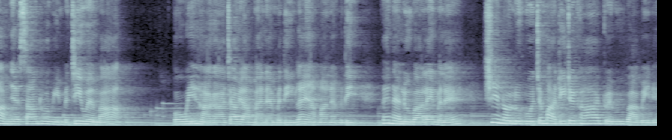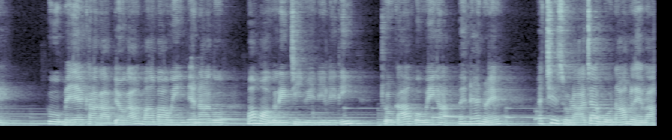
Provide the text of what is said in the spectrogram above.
မှမျက်စောင်းထိုးပြီးမကြည့်ဝင်ပါဘဝင်းဟာကကြောက်ရမှန်းနဲ့မသိလက်ရမှန်းနဲ့မသိဘယ်နဲ့လူပါလိမ့်မလဲရှင်လိုလူကိုကျမဒီတခါတွေ့ဘူးပါပြီတဲ့ခုမေရက်ခကပြောကမောင်ပဝင်းမျက်နာကိုမော့မော်ကလေးကြည့်နေလေသည်ထိုကဘဝင်းကမနှမ်းွယ်အချစ်ဆိုတာအကြောက်ကိုနားမလဲပါ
